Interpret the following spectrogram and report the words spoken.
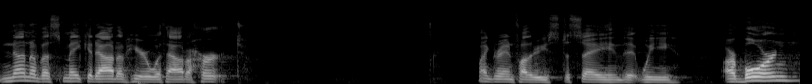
None of us make it out of here without a hurt. My grandfather used to say that we are born,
